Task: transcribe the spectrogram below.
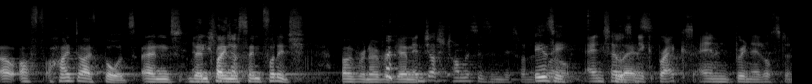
uh, off high dive boards and, and then playing just, the same footage over and over again. and Josh Thomas is in this one as is well. He? And so Bless. is Nick Bracks and Brynne Edelsten.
